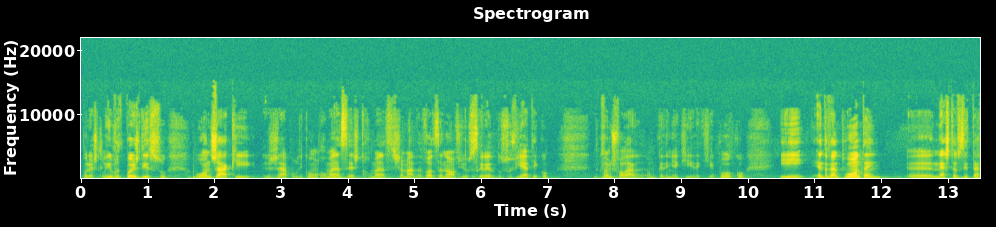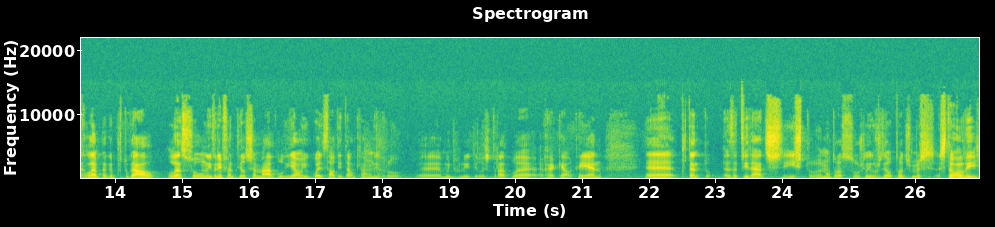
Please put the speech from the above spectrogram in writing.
por este livro. Depois disso, o Onjaki já publicou um romance, este romance chamado Vó 19 e o Segredo do Soviético, de que vamos falar um bocadinho aqui daqui a pouco. E, entretanto, ontem, eh, nesta visita relâmpago a Portugal, lançou um livro infantil chamado O Leão e o Coelho Saltitão, que é um livro eh, muito bonito, ilustrado pela Raquel Caiano. Uh, portanto, as atividades, isto, eu não trouxe os livros dele todos, mas estão ali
